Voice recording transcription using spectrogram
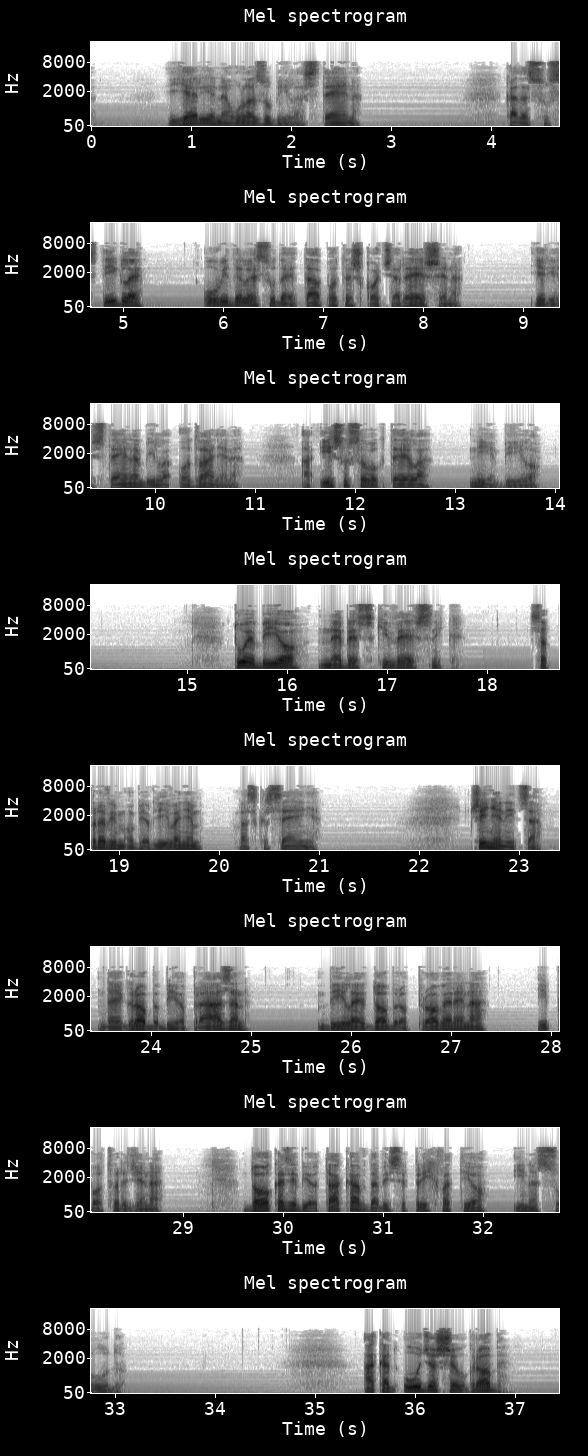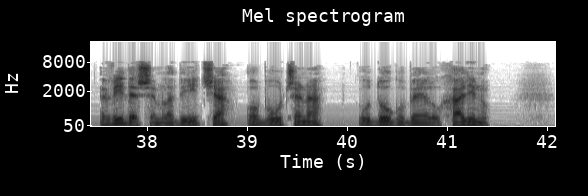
jer je na ulazu bila stena. Kada su stigle, uvidele su da je ta poteškoća rešena, jer je stena bila odvaljena, a Isusovog tela nije bilo. Tu je bio nebeski vesnik sa prvim objavljivanjem vaskrsenja. Činjenica da je grob bio prazan, bila je dobro proverena i potvrđena. Dokaz je bio takav da bi se prihvatio i na sudu. A kad uđoše u grob, videše mladića obučena u dugu belu haljinu,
